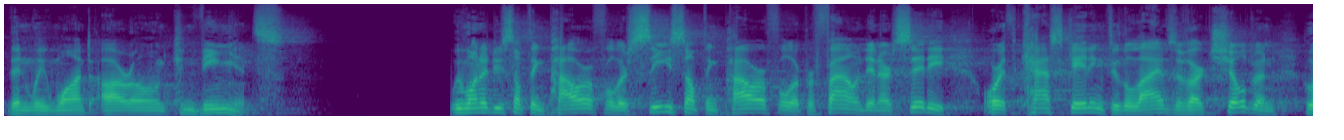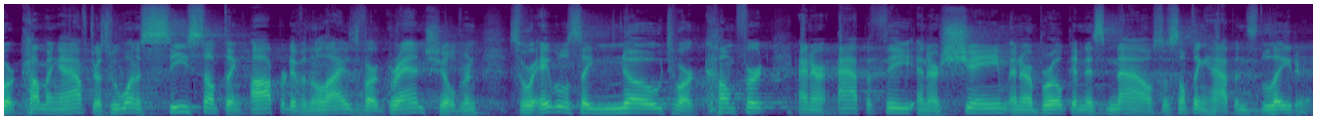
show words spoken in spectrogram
than we want our own convenience. We want to do something powerful or see something powerful or profound in our city or it's cascading through the lives of our children who are coming after us. We want to see something operative in the lives of our grandchildren so we're able to say no to our comfort and our apathy and our shame and our brokenness now so something happens later.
